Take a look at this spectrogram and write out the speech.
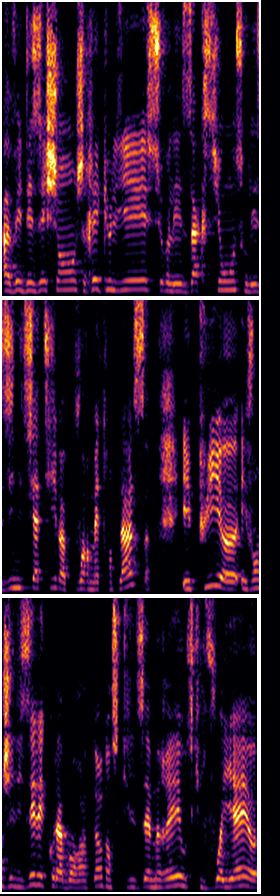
avait des échanges réguliers sur les actions, sur les initiatives à pouvoir mettre en place, et puis euh, évangéliser les collaborateurs dans ce qu'ils aimeraient ou ce qu'ils voyaient euh,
